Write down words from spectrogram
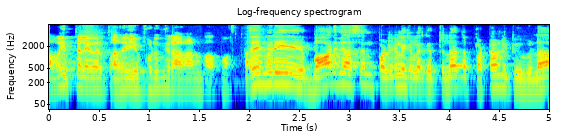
அவைத்தலைவர் பதவியை பிடுங்குறாரான்னு பார்ப்போம். அதே மாதிரி பாரதிதாசன் பல்கலைக்கழகத்துல அந்த பட்டமளிப்பு விழா.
